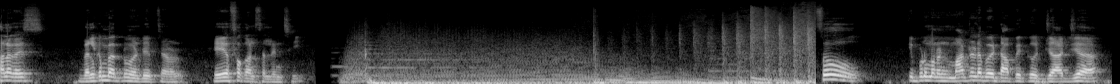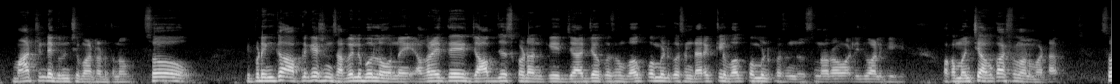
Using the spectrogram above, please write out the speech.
Hello guys welcome back to my YouTube channel AFO consultancy so ఇప్పుడు మనం మాట్లాడబోయే టాపిక్ జార్జియా మార్చ్ ఇండియా గురించి మాట్లాడుతున్నాం. సో ఇప్పుడు ఇంకా అప్లికేషన్స్ అవైలబుల్లో ఉన్నాయి. ఎవరైతే జాబ్ చేసుకోవడానికి జార్జియా కోసం వర్క్ పర్మిట్ కోసం డైరెక్ట్లీ వర్క్ పర్మిట్ కోసం చూస్తున్నారో ఇది వాళ్ళకి ఒక మంచి అవకాశం అనమాట సో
